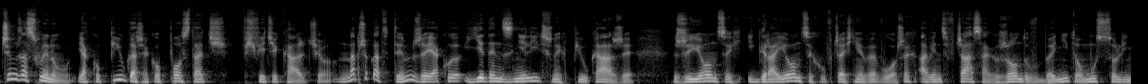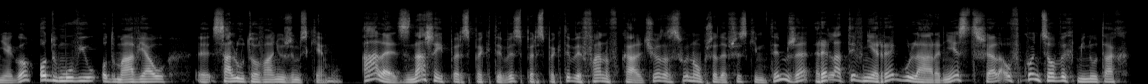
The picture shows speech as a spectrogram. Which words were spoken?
Czym zasłynął jako piłkarz, jako postać w świecie calcio? Na przykład tym, że jako jeden z nielicznych piłkarzy żyjących i grających ówcześnie we Włoszech, a więc w czasach rządów Benito Mussoliniego, odmówił, odmawiał e, salutowaniu rzymskiemu. Ale z naszej perspektywy, z perspektywy fanów calcio, zasłynął przede wszystkim tym, że relatywnie regularnie strzelał w końcowych minutach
